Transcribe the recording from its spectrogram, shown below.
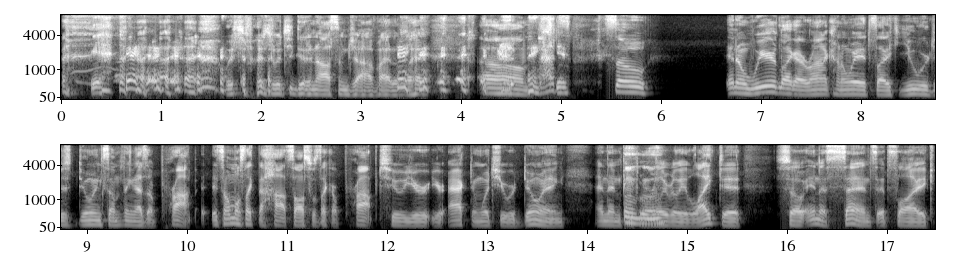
which, which which you did an awesome job by the way um, Thank you. so in a weird like ironic kind of way it's like you were just doing something as a prop it's almost like the hot sauce was like a prop to your your act and what you were doing and then people mm-hmm. really really liked it so in a sense it's like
